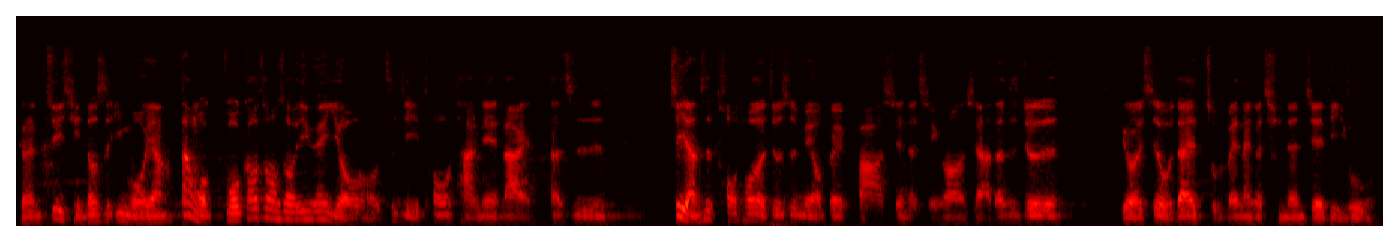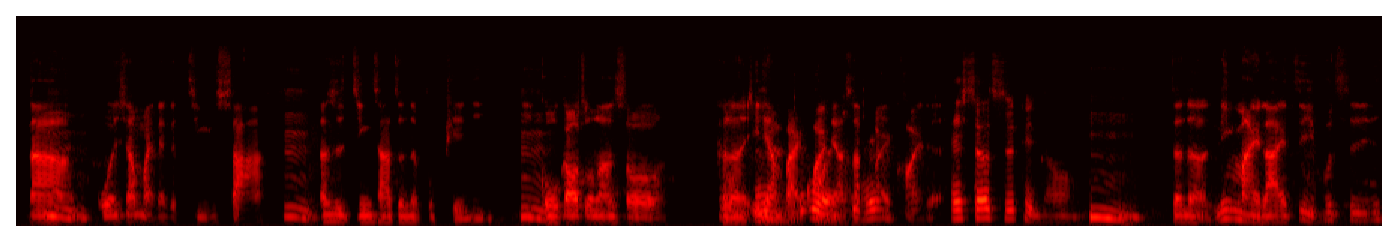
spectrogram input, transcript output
可能剧情都是一模一样。但我国高中的时候，因为有自己偷谈恋爱，但是既然是偷偷的，就是没有被发现的情况下，但是就是。有一次我在准备那个情人节礼物，那我很想买那个金沙，嗯，但是金沙真的不便宜，嗯，国高中那时候可能一两百块、两三百块的，哎，奢侈品哦，嗯，真的，你买来自己不吃，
